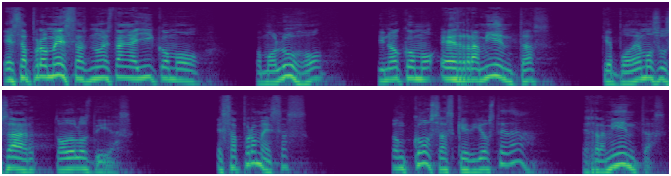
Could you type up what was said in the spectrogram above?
Esas promesas no están allí como, como lujo, sino como herramientas que podemos usar todos los días. Esas promesas son cosas que Dios te da, herramientas,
